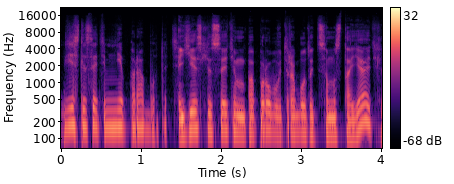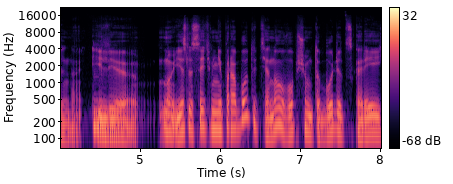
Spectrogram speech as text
Если с этим не поработать? Если с этим попробовать работать самостоятельно, mm-hmm. или ну, если с этим не поработать, оно, в общем-то, будет скорее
